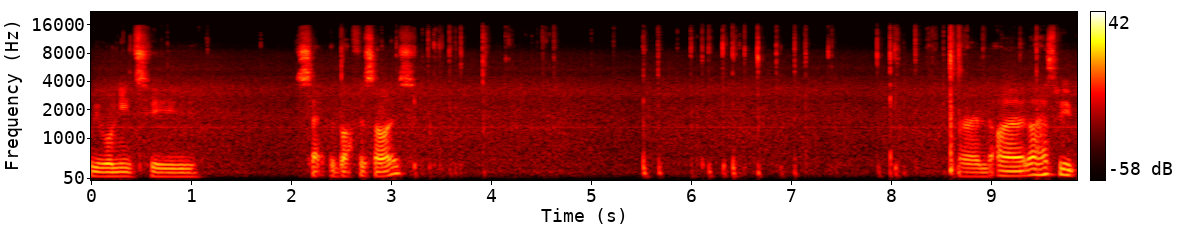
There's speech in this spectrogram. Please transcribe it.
We will need to set the buffer size. And uh, that has to be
